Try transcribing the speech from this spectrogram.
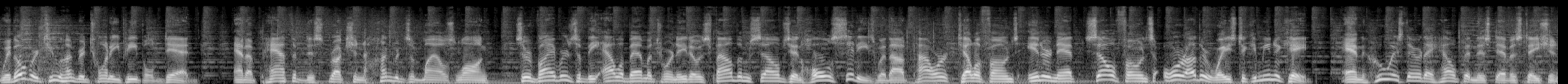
With over 220 people dead and a path of destruction hundreds of miles long, survivors of the Alabama tornadoes found themselves in whole cities without power, telephones, internet, cell phones, or other ways to communicate. And who is there to help in this devastation?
